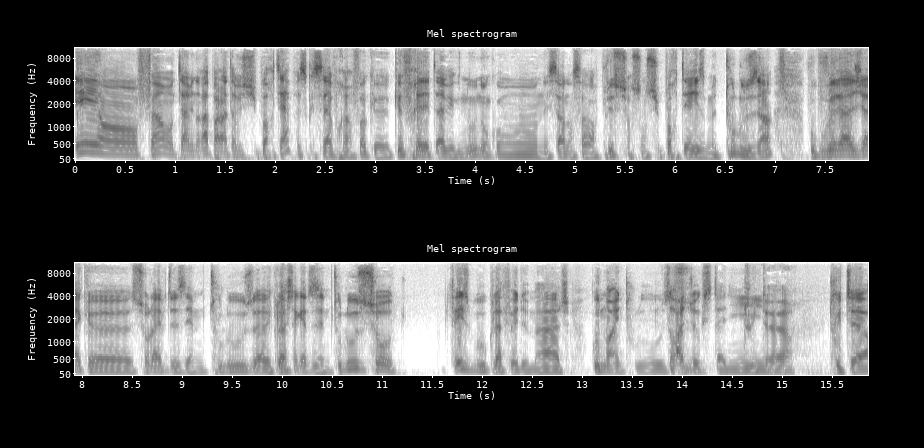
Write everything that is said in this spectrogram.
Et enfin, on terminera par l'interview supporter parce que c'est la première fois que, Fred est avec nous, donc on essaiera d'en savoir plus sur son supporterisme toulousain. Vous pouvez réagir avec, euh, sur la F2M Toulouse, avec le hashtag F2M Toulouse, sur Facebook, la feuille de match, Good Morning Toulouse, Radio Occitanie, Twitter. Twitter,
